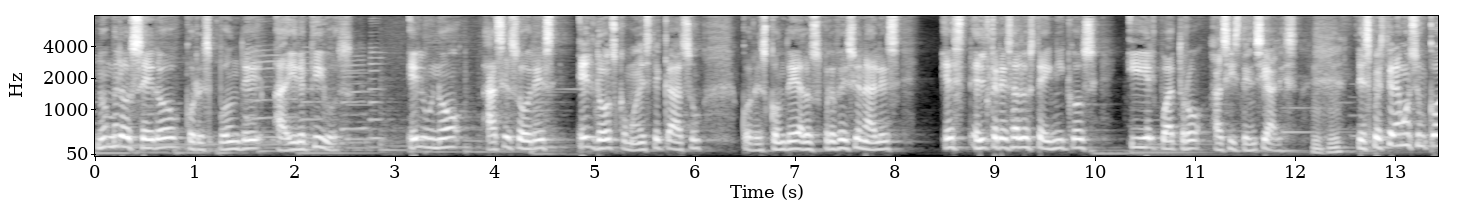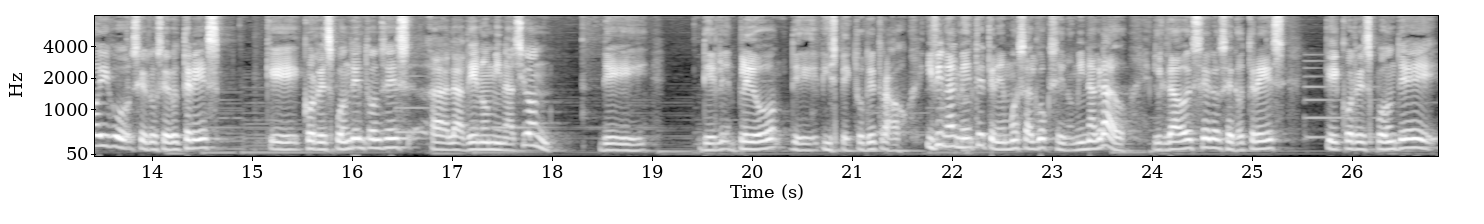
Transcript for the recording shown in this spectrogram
número 0 corresponde a directivos. El 1 asesores el 2, como en este caso, corresponde a los profesionales, el 3 a los técnicos y el 4 asistenciales. Después tenemos un código 003 que corresponde entonces a la denominación de, del empleo del inspector de trabajo. Y finalmente tenemos algo que se denomina grado. El grado es 003 que corresponde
